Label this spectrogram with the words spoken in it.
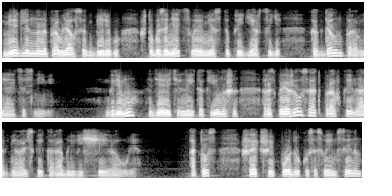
медленно направлялся к берегу, чтобы занять свое место при герцоге, когда он поравняется с ними. Гримо, деятельный как юноша, распоряжался отправкой на адмиральский корабль вещей Рауля. Атос, шедший под руку со своим сыном,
